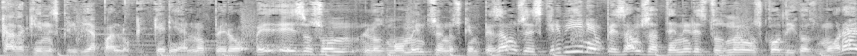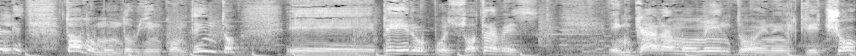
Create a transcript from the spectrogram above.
cada quien escribía para lo que quería, ¿no? Pero esos son los momentos en los que empezamos a escribir, empezamos a tener estos nuevos códigos morales, todo mundo bien contento, pero pues otra vez, en cada momento en el que choca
